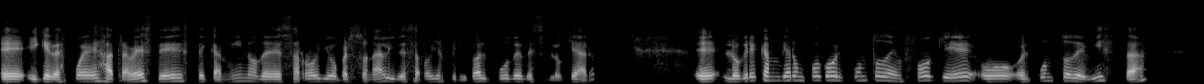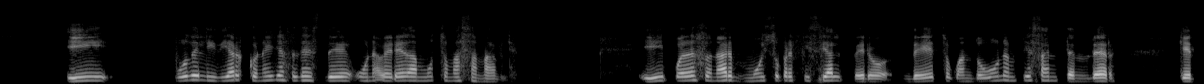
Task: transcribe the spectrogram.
eh, y que después a través de este camino de desarrollo personal y desarrollo espiritual pude desbloquear. Eh, logré cambiar un poco el punto de enfoque o el punto de vista y pude lidiar con ellas desde una vereda mucho más amable. Y puede sonar muy superficial, pero de hecho cuando uno empieza a entender que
